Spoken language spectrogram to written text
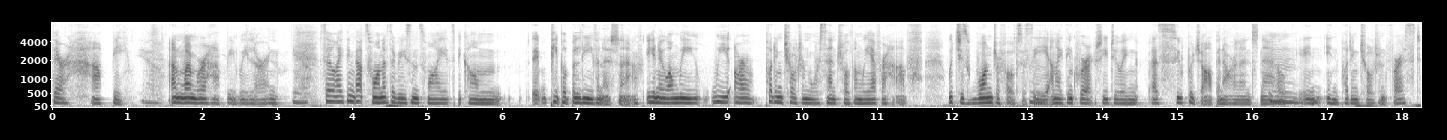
they're happy. Yeah. And when we're happy, we learn. Yeah. So I think that's one of the reasons why it's become people believe in it now, you know, and we we are putting children more central than we ever have, which is wonderful to see. Mm. And I think we're actually doing a super job in Ireland now mm. in in putting children first.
